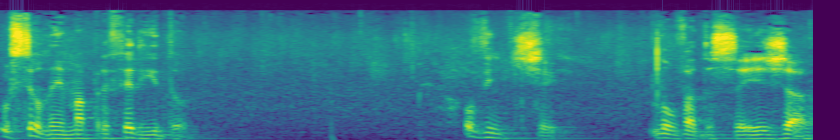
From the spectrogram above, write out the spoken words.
o seu lema preferido. Ouvinte, louvado seja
